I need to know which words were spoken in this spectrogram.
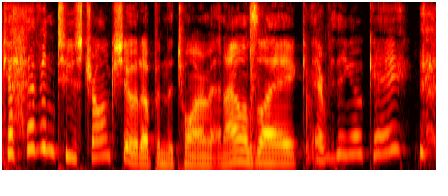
Kevin too strong showed up in the tournament, and I was like, "Everything okay?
